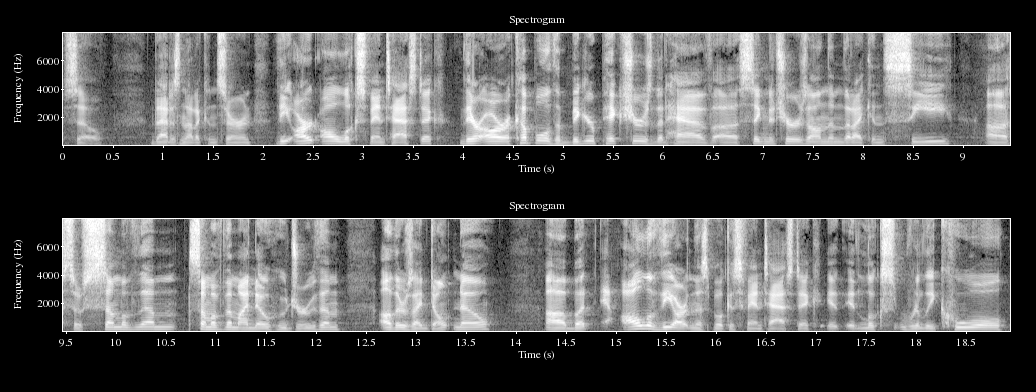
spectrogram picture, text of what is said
So that is not a concern. The art all looks fantastic. There are a couple of the bigger pictures that have uh, signatures on them that I can see. Uh, so some of them, some of them I know who drew them. Others I don't know. Uh, but all of the art in this book is fantastic. It, it looks really cool,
